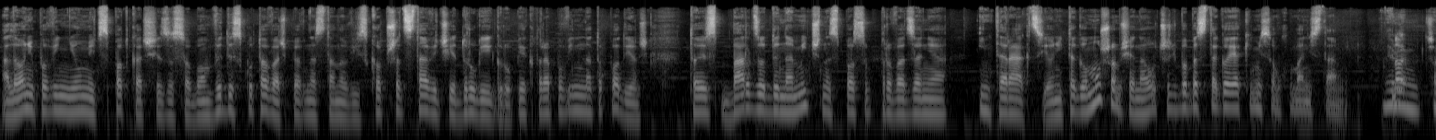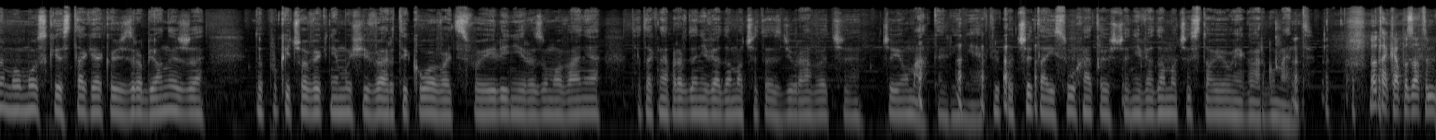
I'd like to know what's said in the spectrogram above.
ale oni powinni umieć spotkać się ze sobą, wydyskutować pewne stanowisko, przedstawić je drugiej grupie, która powinna to podjąć. To jest bardzo dynamiczny sposób prowadzenia interakcji. Oni tego muszą się nauczyć, bo bez tego jakimi są humanistami. Nie No- wiem, czemu mózg jest tak jakoś zrobiony, że dopóki człowiek nie musi wyartykułować swojej linii rozumowania, to tak naprawdę nie wiadomo, czy to jest dziurawe, czy, czy ją ma tę linię. Jak tylko czyta i słucha, to jeszcze nie wiadomo, czy stoją jego argumenty. No tak, a poza tym,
